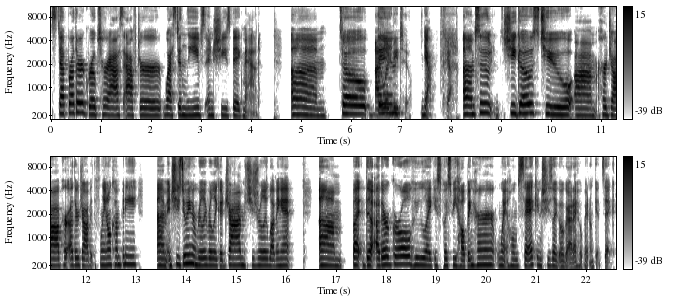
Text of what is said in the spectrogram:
stepbrother gropes her ass after Weston leaves and she's big mad. Um so I would be too. Yeah. Yeah. Um so she goes to um her job, her other job at the flannel company. Um and she's doing a really really good job. She's really loving it. Um but the other girl who like is supposed to be helping her went home sick and she's like, "Oh god, I hope I don't get sick."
